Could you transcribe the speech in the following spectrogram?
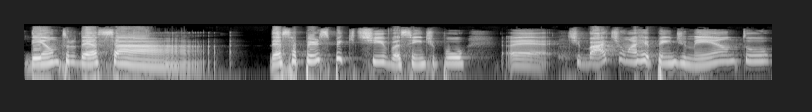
dentro dessa dessa perspectiva, assim, tipo, é, te bate um arrependimento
